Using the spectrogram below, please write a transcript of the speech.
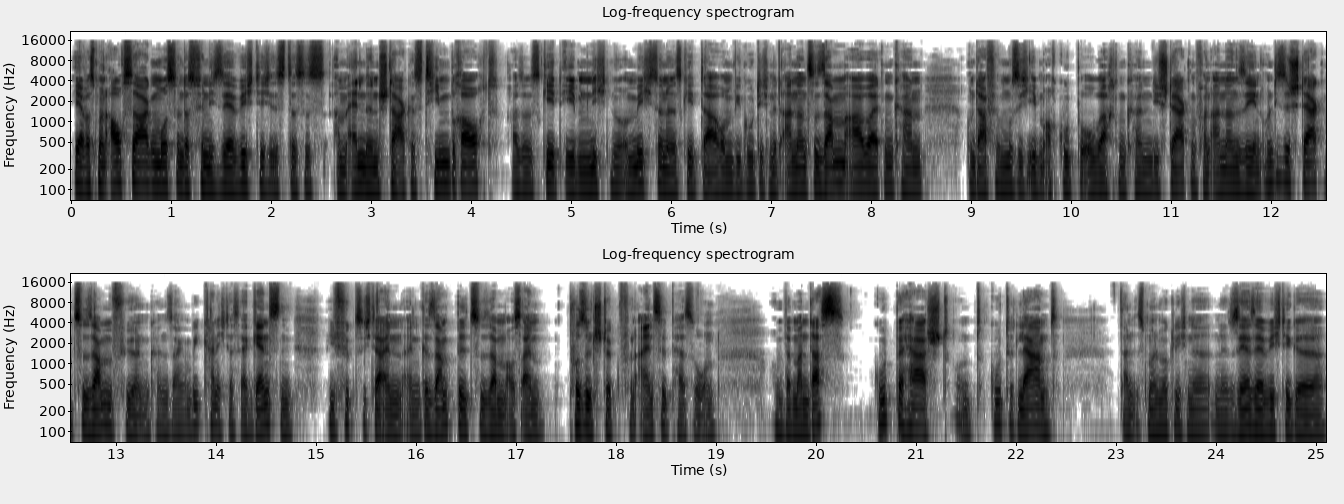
Ja, was man auch sagen muss, und das finde ich sehr wichtig, ist, dass es am Ende ein starkes Team braucht. Also es geht eben nicht nur um mich, sondern es geht darum, wie gut ich mit anderen zusammenarbeiten kann und dafür muss ich eben auch gut beobachten können, die Stärken von anderen sehen und diese Stärken zusammenführen können, sagen, wie kann ich das ergänzen? Wie fügt sich da ein, ein Gesamtbild zusammen aus einem Puzzlestück von Einzelpersonen? Und wenn man das gut beherrscht und gut lernt, dann ist man wirklich eine, eine sehr, sehr wichtige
